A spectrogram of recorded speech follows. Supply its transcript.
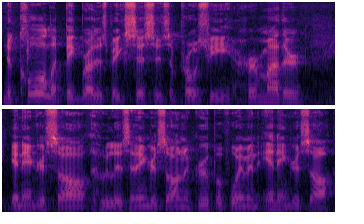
Nicole at Big Brothers Big Sisters approached me. Her mother in Ingersoll, who lives in Ingersoll, and a group of women in Ingersoll,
